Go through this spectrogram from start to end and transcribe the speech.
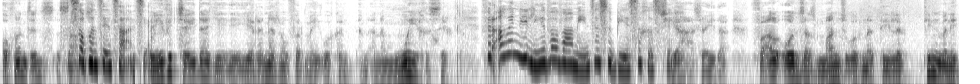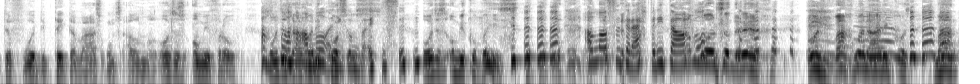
Oggend en saam. Soggens en saans ja. Jy weet jy dat jy, jy herinner nou vir my ook in in, in 'n mooi gesegde. Veral in die lewe waar mense so besig is, Sheikh. Ja, Shaida. Veral ons as mans ook natuurlik 10 minute voor die tyd te was ons almal. Ons is om die vrou. Ons is daar waar die die kos. Ons is om die kombuis. Almal sit reg by die tafel. Almal sit reg. Ons wag oor daardie kos. Maar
